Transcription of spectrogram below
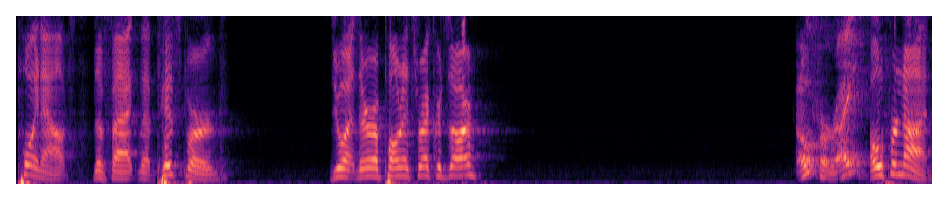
point out the fact that Pittsburgh, do you know what their opponents' records are? Ofer, right? 0 for 9.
